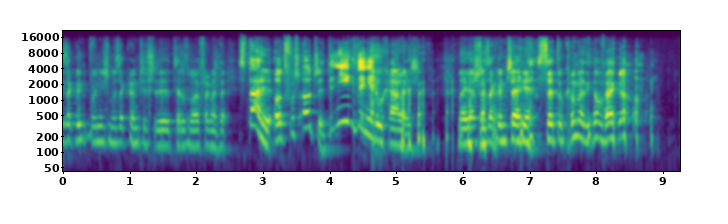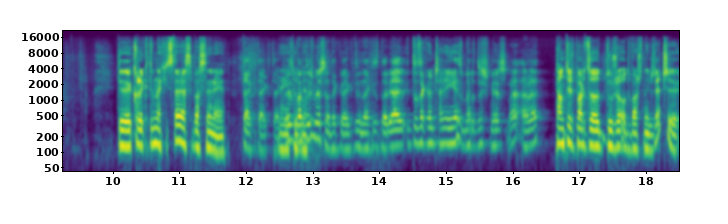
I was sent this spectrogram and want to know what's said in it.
Zakoń, powinniśmy zakończyć y, tę rozmowę fragmentem. Stary, otwórz oczy, ty nigdy nie ruchałeś. Najlepsze zakończenie setu komediowego. Ty, kolektywna historia Sebastian Rejent. Tak, tak, tak. To jest bardzo śmieszna ta kolektywna historia. To zakończenie jest bardzo śmieszne, ale... Tam też bardzo dużo odważnych rzeczy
